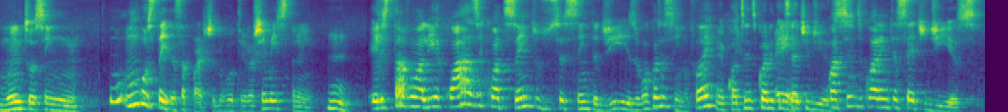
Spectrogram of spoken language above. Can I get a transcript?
muito assim. Não não gostei dessa parte do roteiro, achei meio estranho. Hum, Eles estavam ali há quase 460 dias, alguma coisa assim, não foi? é 447 É, dias. 447 dias.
